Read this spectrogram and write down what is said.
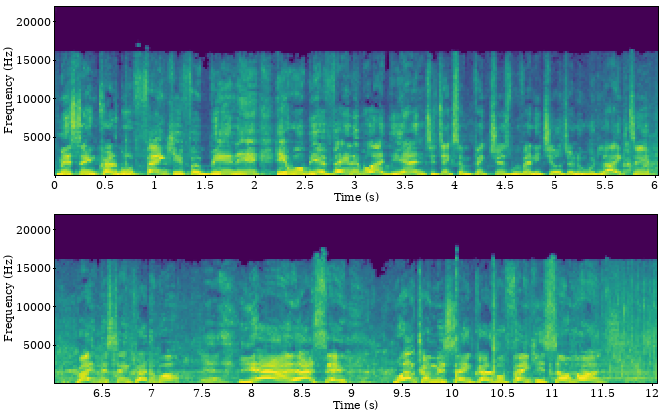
Mr. Incredible, thank you for being here. He will be available at the end to take some pictures with any children who would like to. Right, Mr. Incredible? Yeah. Yeah, that's it. Welcome, Mr. Incredible. Thank you so much.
